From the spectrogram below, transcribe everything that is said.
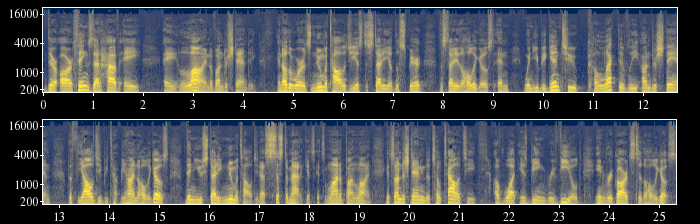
there are things that have a, a line of understanding. In other words, pneumatology is the study of the Spirit, the study of the Holy Ghost. And when you begin to collectively understand the theology be- behind the Holy Ghost, then you study pneumatology. That's systematic, it's, it's line upon line. It's understanding the totality of what is being revealed in regards to the Holy Ghost.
